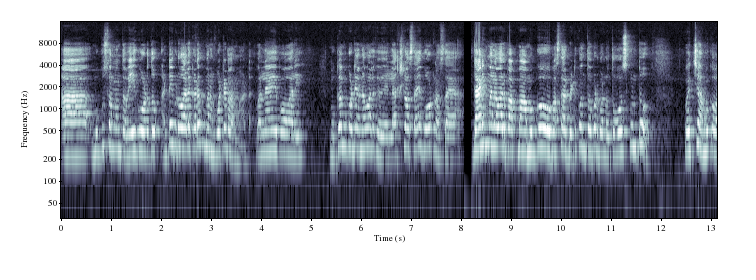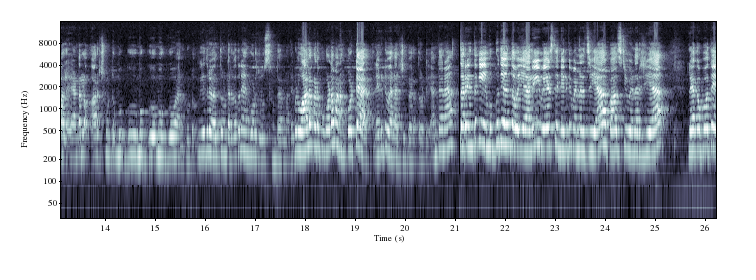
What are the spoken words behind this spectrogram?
ఆ ముగ్గు సున్నంతో వేయకూడదు అంటే ఇప్పుడు వాళ్ళ కడుపు మనం కొట్టడం అనమాట వాళ్ళు ఏమైపోవాలి? ముగ్గు అమ్ముకుంటే అన్న వాళ్ళకి లక్షలు వస్తాయా కోట్లు వస్తాయా? దానికి మళ్ళీ వాళ్ళ పాప ఆ ముగ్గు బస్తాలు పెట్టుకొని తోపుడు బళ్ళు తోసుకుంటూ వచ్చి అమ్ముకోవాలి ఎండలో అరుచుకుంటూ ముగ్గు ముగ్గు ముగ్గు అనుకుంటూ. వీధిలో వెళ్తూ ఉంటారు కదా నేను కూడా చూస్తుంటాను అనమాట ఇప్పుడు వాళ్ళ కడుపు కూడా మనం కొట్టారు నెగిటివ్ ఎనర్జీ పేరుతోటి అంతేనా? సరే ఇంతకీ ఈ ముగ్గు దేంతో వేయాలి? వేస్తే నెగిటివ్ ఎనర్జీయా పాజిటివ్ ఎనర్జీయా లేకపోతే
